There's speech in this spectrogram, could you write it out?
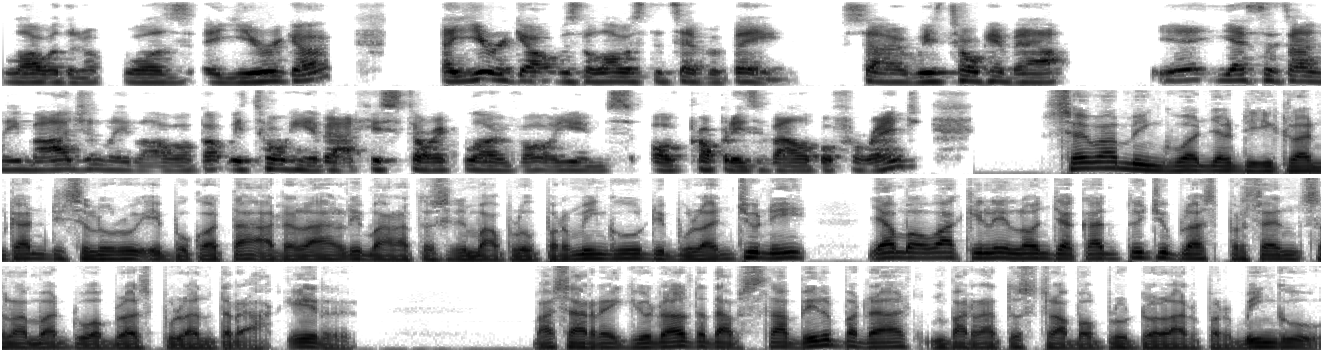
lower than it was a year ago. A year ago, it was the lowest it's ever been. So we're talking about, yes, it's only marginally lower, but we're talking about historic low volumes of properties available for rent. Sewa mingguan yang diiklankan di seluruh ibu kota adalah 550 per minggu di bulan Juni yang mewakili lonjakan 17 persen selama 12 bulan terakhir. Pasar regional tetap stabil pada 480 dolar per minggu.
